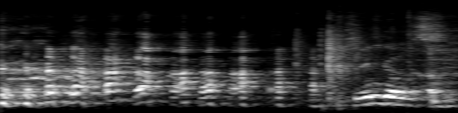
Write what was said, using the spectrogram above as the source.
Jingles.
